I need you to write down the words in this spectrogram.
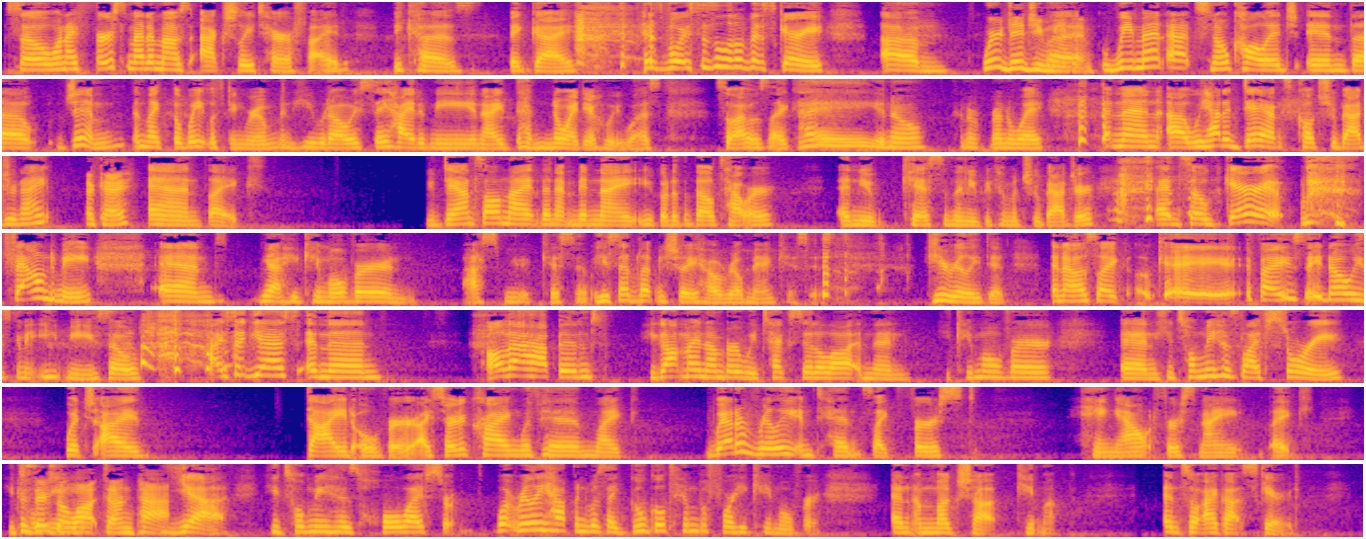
So, when I first met him, I was actually terrified because big guy. His voice is a little bit scary. Um, Where did you meet him? We met at Snow College in the gym, in like the weightlifting room, and he would always say hi to me, and I had no idea who he was. So I was like, hey, you know, kind of run away. and then uh, we had a dance called True Badger Night. Okay. And like, you dance all night, then at midnight, you go to the bell tower and you kiss, and then you become a true badger. and so Garett found me, and yeah, he came over and asked me to kiss him. He said, Let me show you how a real man kisses. He really did. And I was like, Okay, if I say no, he's going to eat me. So I said yes. And then all that happened. He got my number. We texted a lot. And then he came over and he told me his life story, which I died over. I started crying with him. Like, we had a really intense, like, first hangout, first night. Like, because there's me, a lot to unpack. Yeah. He told me his whole life story. What really happened was I Googled him before he came over and a mugshot came up. And so I got scared.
